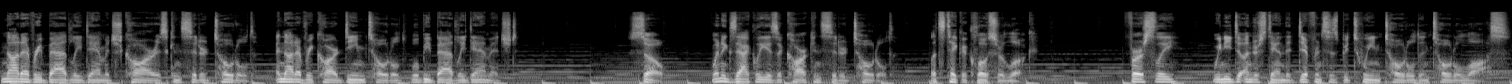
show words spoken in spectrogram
not every badly damaged car is considered totaled, and not every car deemed totaled will be badly damaged. So, when exactly is a car considered totaled? Let's take a closer look. Firstly, we need to understand the differences between totaled and total loss.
